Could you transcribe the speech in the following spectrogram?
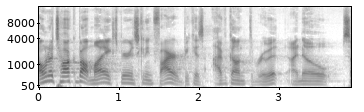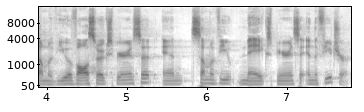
I want to talk about my experience getting fired because I've gone through it. I know some of you have also experienced it, and some of you may experience it in the future.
